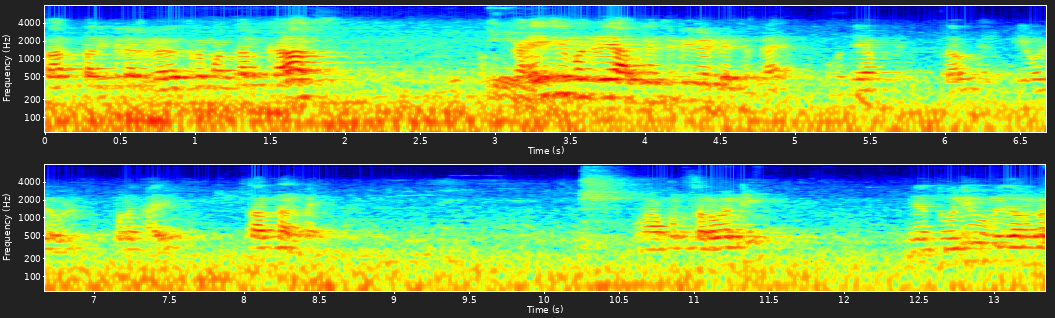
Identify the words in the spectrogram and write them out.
सात तारखेला घड्याळाचं मतदान कराच काही जी मंडळी आपल्याची बिघडले तर काय? म्हणजे आपले जाऊ दे एवढं एवढं परत आहे चालणार नाही. म्हणून आपण सर्वांनी या दोन्ही उमेदवारांना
